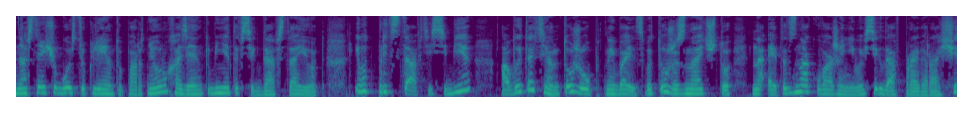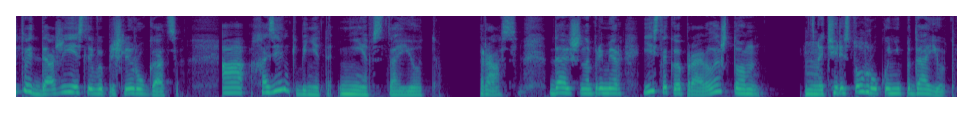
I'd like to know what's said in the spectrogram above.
Навстречу гостю, клиенту, партнеру хозяин кабинета всегда встает. И вот представьте себе, а вы, Татьяна, тоже опытный боец, вы тоже знаете, что на этот знак уважения вы всегда вправе рассчитывать, даже если вы пришли ругаться. А хозяин кабинета не встает. Раз. Дальше, например, есть такое правило, что через стол руку не подают.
